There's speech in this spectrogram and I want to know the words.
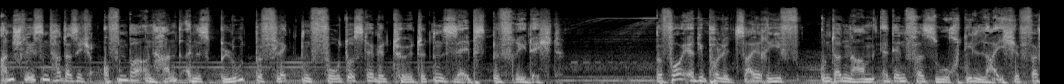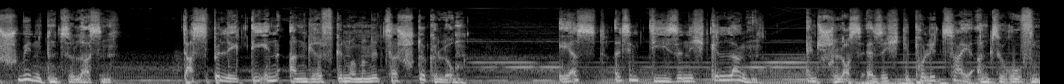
Anschließend hat er sich offenbar anhand eines blutbefleckten Fotos der Getöteten selbst befriedigt. Bevor er die Polizei rief, unternahm er den Versuch, die Leiche verschwinden zu lassen. Das belegt die in Angriff genommene Zerstückelung. Erst als ihm diese nicht gelang, entschloss er sich, die Polizei anzurufen,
